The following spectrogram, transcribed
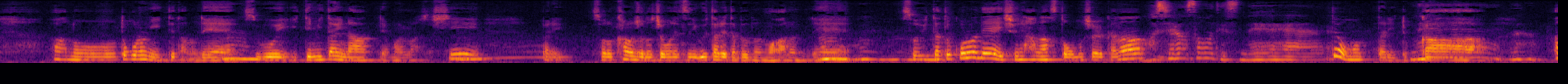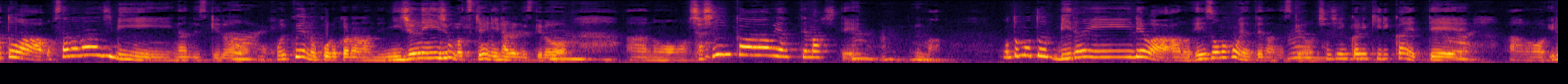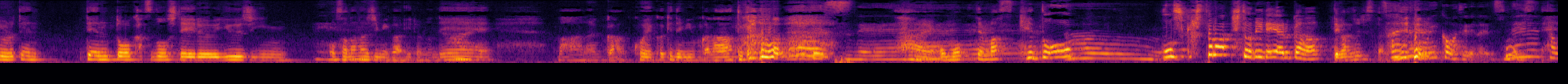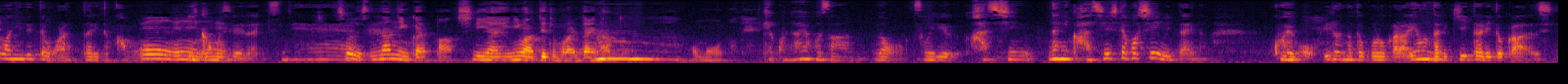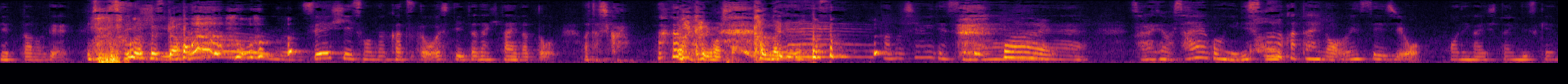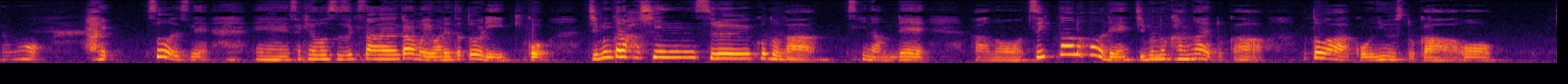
あの、ところに行ってたので、うん。すごい行ってみたいなって思いましたし、やっぱりその彼女の情熱に打たれた部分もあるんで、うんうんうんそういったところで一緒に話すと面白いかな。面白そうですね。って思ったりとか、ねあとは幼馴染なんですけど、はい。保育園の頃からなんで20年以上の付き合いになるんですけえど、うん。あの、写真家をやってまして、うんうんうん。今。もともと美大ではあの映像の方やってたんですけど、うん。写真家に切り替えて、はい。あの、いろいろ点、点と活動している友人、えー。幼馴染がいるので、はいまあなんか声かけてみようかなとか、ですね。はい、思ってますけど、うんもしかしたら一人でやるかなって感じですかそれでもいね。いかもしれないですね。すねたまに出てもらったりとかうんもいいかもしれないですね。そうですね。何人かやっぱ知り合いには出てもらいたいなとうん思うので。結構、なやほさんのそういう発信、何か発信してほしいみたいな声をいろんなところから読んだり聞いたりとかしてたので、そうですか？うんぜひそんな活動をしていただきたいなと、私からわかりました。考えてみます。楽しみですね。はそれでは最後にリスナーの方へのメッセージをお願いしたいんですけれども。はい。そうですね。えー、先ほど鈴木さんからも言われた通り、結構自分から発信することが好きなので、うん、あの、ツイッターの方で自分の考えとか、うん、あとはこうニュースとかを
